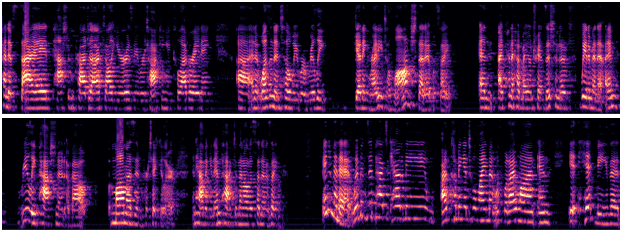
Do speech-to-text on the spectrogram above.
kind of side passion project all year as we were talking and collaborating. Uh, and it wasn't until we were really getting ready to launch that it was like, and I kind of had my own transition of, wait a minute, I'm really passionate about mamas in particular and having an impact. And then all of a sudden it was like, wait a minute, Women's Impact Academy, I'm coming into alignment with what I want. And it hit me that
